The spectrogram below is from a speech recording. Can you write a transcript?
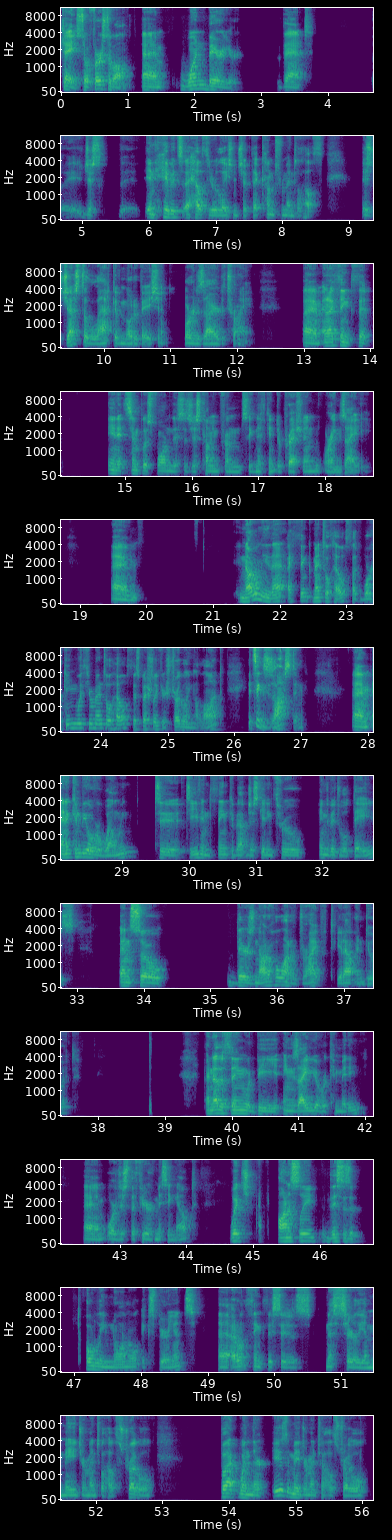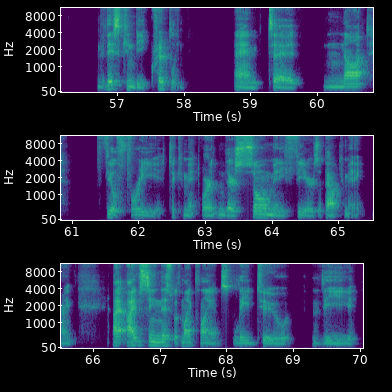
Okay, so first of all, um, one barrier that just inhibits a healthy relationship that comes from mental health is just a lack of motivation or a desire to try. Um, and I think that in its simplest form, this is just coming from significant depression or anxiety. And um, not only that, I think mental health, like working with your mental health, especially if you're struggling a lot, it's exhausting. Um, and it can be overwhelming to, to even think about just getting through individual days. And so there's not a whole lot of drive to get out and do it. Another thing would be anxiety over committing um, or just the fear of missing out, which honestly, this is a totally normal experience. Uh, I don't think this is necessarily a major mental health struggle. But when there is a major mental health struggle, this can be crippling and to not feel free to commit or there's so many fears about committing right? I, i've seen this with my clients lead to the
